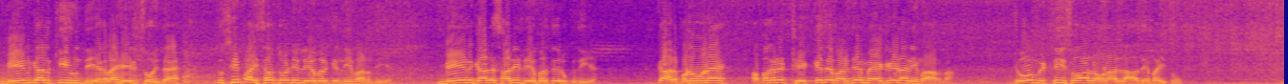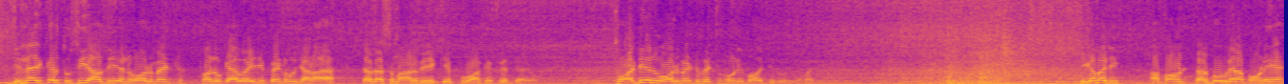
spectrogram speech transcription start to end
ਮੇਨ ਗੱਲ ਕੀ ਹੁੰਦੀ ਹੈ? ਅਗਲਾ ਇਹ ਵੀ ਸੋਚਦਾ ਹੈ, ਤੁਸੀਂ ਭਾਈ ਸਾਹਿਬ, ਤੁਹਾਡੀ ਲੇਬਰ ਕਿੰਨੀ ਬਣਦੀ ਹੈ? ਮੇਨ ਗੱਲ ਸਾਰੀ ਲੇਬਰ ਤੇ ਰੁਕਦੀ ਹੈ। ਘਰ ਬਣਾਉਣਾ ਆਪਾਂ ਕਹਿੰਦੇ ਠੇਕੇ ਤੇ ਬਣ ਜਾ ਮੈਂ ਕਿਹੜਾ ਨਹੀਂ ਮਾਰਨਾ। ਜੋ ਮਿੱਟੀ ਸਵਾਹ ਲਾਉਣਾ, ਲਾ ਦੇ ਬਾਈ ਤੂੰ। ਜਿੰਨਾ ਚਿਰ ਤੁਸੀਂ ਆਪਦੀ ਇਨਵੋਲਵਮੈਂਟ ਤੁਹਾਨੂੰ ਕਹਿ ਹੋਏ ਜੀ, ਪਿੰਡ ਨੂੰ ਜਾਣਾ ਹੋਇਆ ਤਾਂ ਉਹਦਾ ਸਮਾਨ ਵੇਖ ਕੇ ਪਵਾ ਕੇ ਫਿਰ ਜਾਇਓ। ਤੁਹਾਡੀ ਇਨਵੋਲਵਮੈਂਟ ਵਿੱਚ ਹੋਣੀ ਬਹੁਤ ਜ਼ਰੂਰੀ ਹੈ ਭਾਜੀ। ਠੀਕ ਹੈ ਭਾਜੀ? ਆਪਾਂ ਹੁਣ ਟਰਬੋ ਵਗੈਰਾ ਪਾਉਣੇ ਆ।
